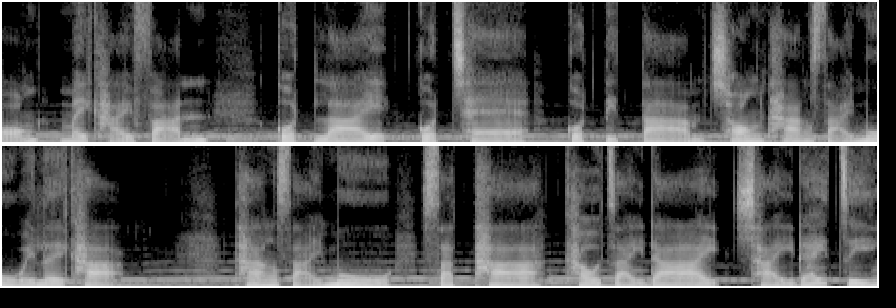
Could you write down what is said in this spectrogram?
อง ไม่ขายฝัน กดไลค์ กดแชร์ กดติดตามช่องทางสายมูไว้เลยค่ะ ทางสายมูศรัทธา เข้าใจได้ ใช้ได้จริง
